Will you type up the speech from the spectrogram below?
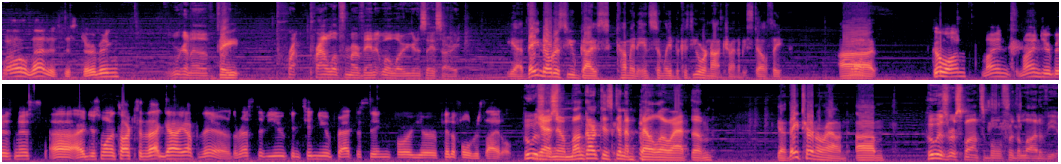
Well, that is disturbing. We're gonna They, pr- prowl up from our vantage. Well, what were you gonna say? Sorry. Yeah, they notice you guys come in instantly because you are not trying to be stealthy. Uh, Go on, mind mind your business. Uh, I just want to talk to that guy up there. The rest of you continue practicing for your pitiful recital. Who is yeah, res- no, Mungark is gonna bellow at them. yeah, they turn around. Um, who is responsible for the lot of you?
